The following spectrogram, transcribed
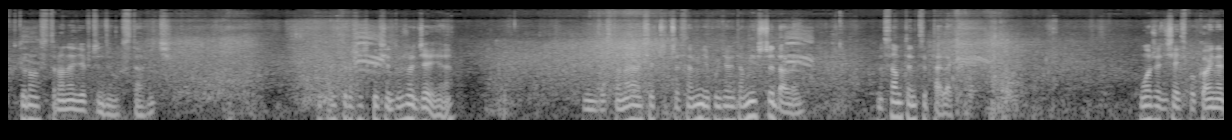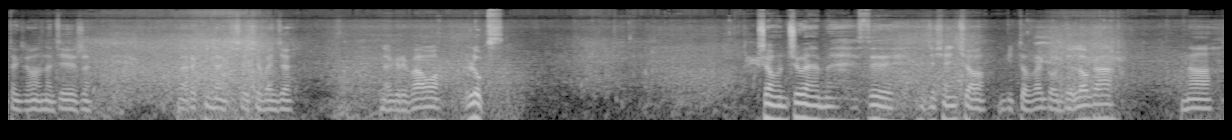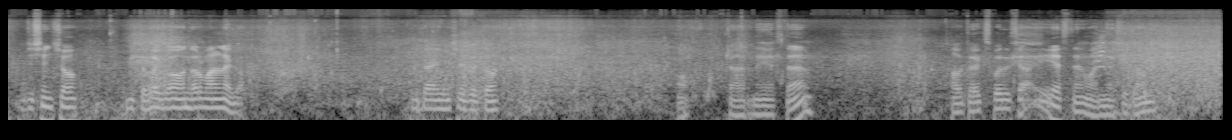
W którą stronę dziewczyny ustawić? Tutaj troszeczkę się dużo dzieje więc zastanawiam się czy czasami nie pójdziemy tam jeszcze dalej. Na sam ten cypelek. Może dzisiaj spokojne, także mam nadzieję, że na rekinach dzisiaj się będzie nagrywało. Lux. Przełączyłem z 10-bitowego dyloga na 10-bitowego normalnego. Wydaje mi się, że to... O, czarny jestem autoekspozycja i jestem ładnie oświetlony.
